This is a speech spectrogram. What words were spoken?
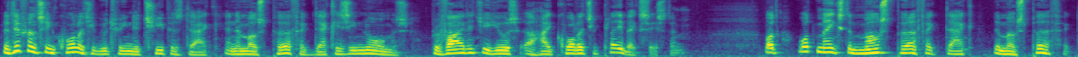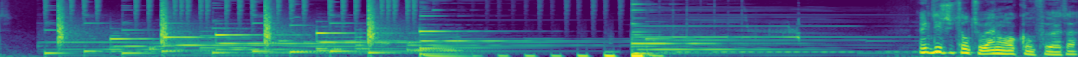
The difference in quality between the cheapest DAC and the most perfect DAC is enormous, provided you use a high quality playback system. But what makes the most perfect DAC the most perfect? A digital to analog converter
